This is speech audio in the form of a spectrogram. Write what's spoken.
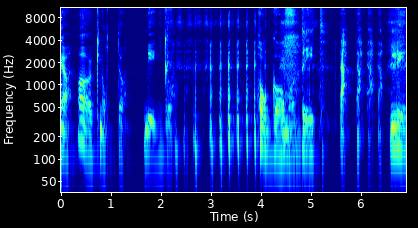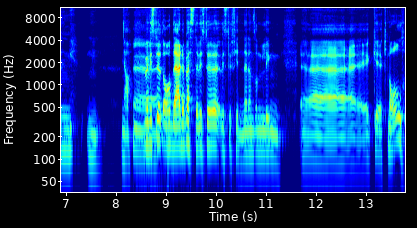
Ja. Og knott og mygg og hoggorm og drit. Ja, ja, ja. ja. Lyng. Mm. Ja. Men hvis du, Eh. og det er det beste hvis du, hvis du finner en sånn lyngknoll eh,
